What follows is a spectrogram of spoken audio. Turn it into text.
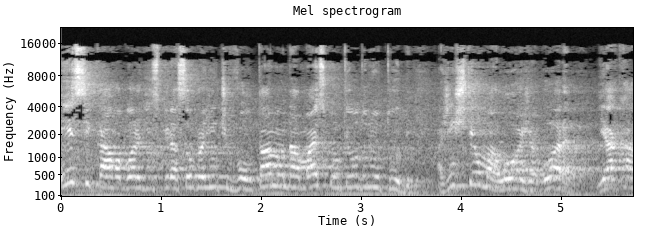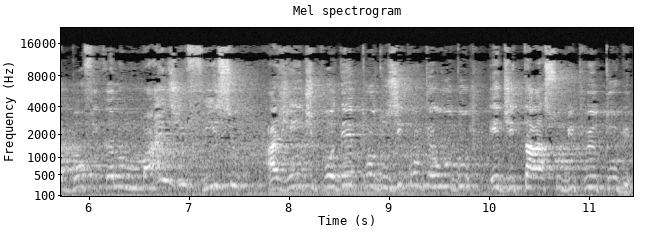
esse carro agora de inspiração pra gente voltar a mandar mais conteúdo no YouTube. A gente tem uma loja agora e acabou ficando mais difícil a gente poder produzir conteúdo, editar, subir para o YouTube.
